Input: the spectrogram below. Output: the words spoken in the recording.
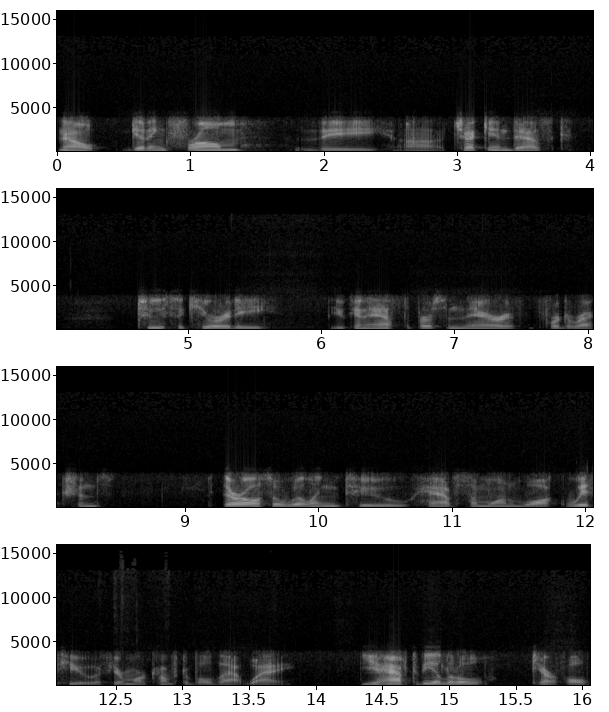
Now, getting from the uh, check-in desk to security, you can ask the person there if, for directions. They're also willing to have someone walk with you if you're more comfortable that way. You have to be a little careful.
